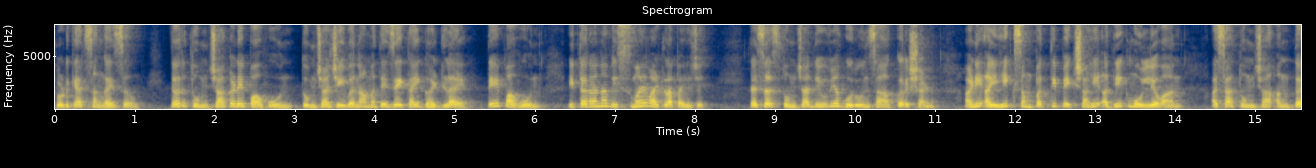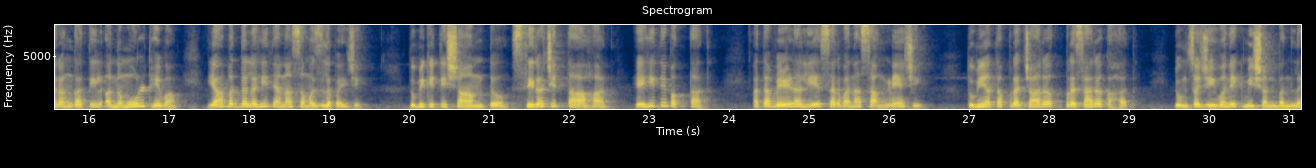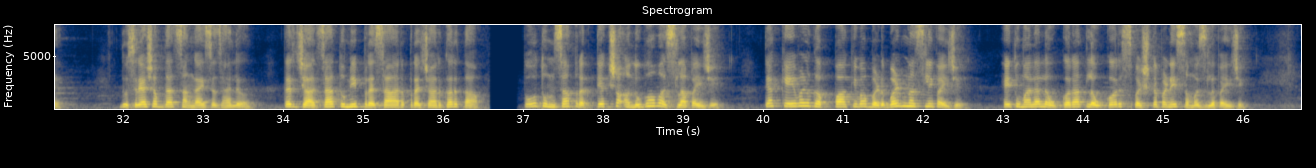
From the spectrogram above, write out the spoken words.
थोडक्यात सांगायचं तर तुमच्याकडे पाहून तुमच्या जीवनामध्ये जे काही घडलं आहे ते पाहून इतरांना विस्मय वाटला पाहिजे. तसंच तुमच्या दिव्य गुरूंचं आकर्षण आणि ऐहिक संपत्तीपेक्षाही अधिक मूल्यवान असा तुमच्या अंतरंगातील अनमोल ठेवा याबद्दलही त्यांना समजलं पाहिजे. तुम्ही किती शांत स्थिरचित्त आहात हेही ते बघतात. आता वेळ आली आहे सर्वांना सांगण्याची. तुम्ही आता प्रचारक प्रसारक आहात. तुमचं जीवन एक मिशन बनलं आहे दुसऱ्या शब्दात सांगायचं झालं तर ज्याचा तुम्ही प्रसार प्रचार करता तो तुमचा प्रत्यक्ष अनुभव असला पाहिजे. त्या केवळ गप्पा किंवा बडबड नसली पाहिजे. हे तुम्हाला लवकरात लवकर स्पष्टपणे समजलं पाहिजे.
